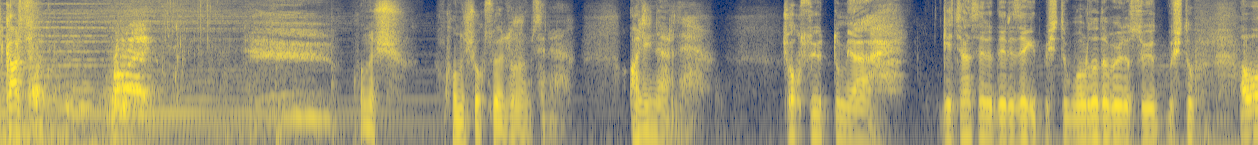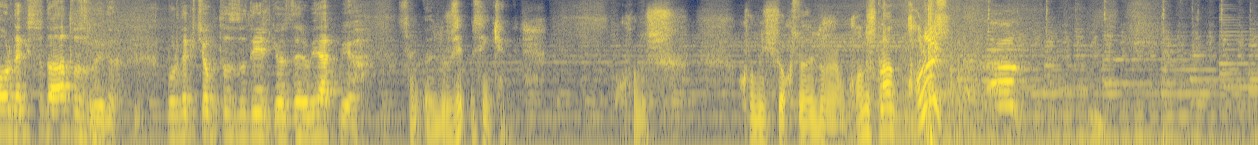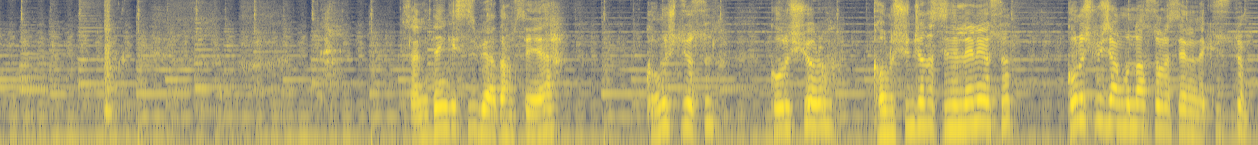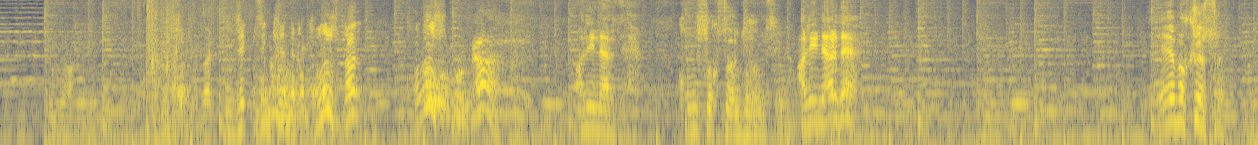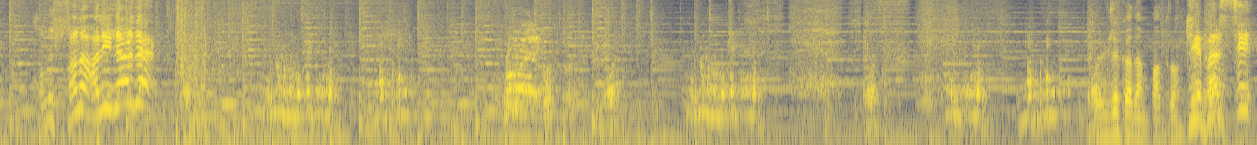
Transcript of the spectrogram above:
Çıkart. Konuş. Konuş yoksa öldürürüm seni. Ali nerede? Çok su yuttum ya. Geçen sene denize gitmiştim. Orada da böyle su yutmuştum. Ama oradaki su daha tuzluydu. Buradaki çok tuzlu değil. Gözlerimi yakmıyor. Sen öldürecek misin kendini? Konuş. Konuş yoksa öldürürüm. Konuş lan konuş! Sen ne dengesiz bir adamsın ya. Konuş diyorsun. Konuşuyorum. Konuşunca da sinirleniyorsun. Konuşmayacağım bundan sonra seninle. Küstüm. Öldürecek misin kendini? Konuş lan! Konuş! Ali nerede? Konuş yoksa öldürürüm seni. Ali nerede? Nereye bakıyorsun? Konuşsana Ali nerede? Ölecek adam patron. Gebersin!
